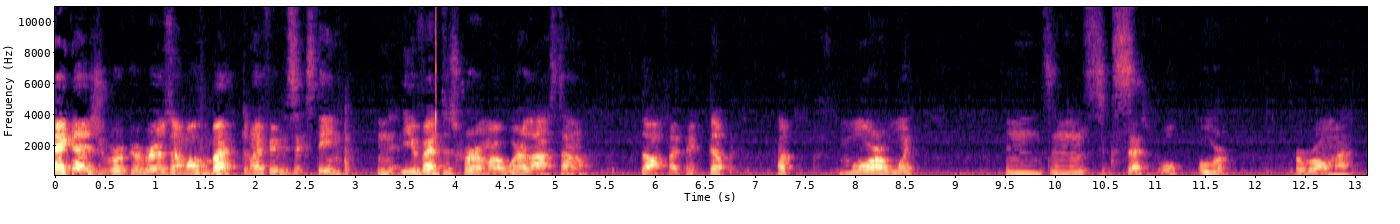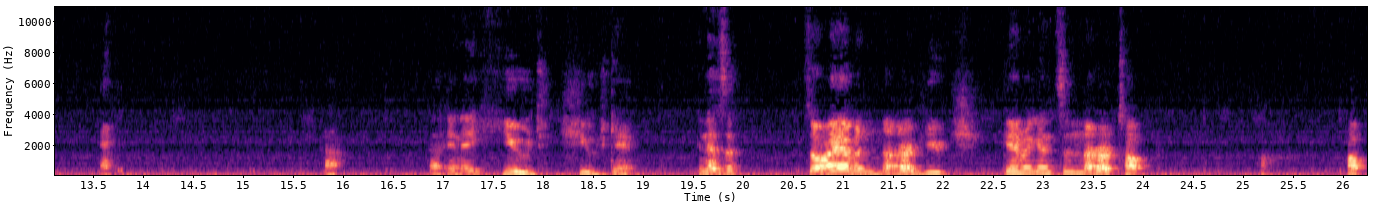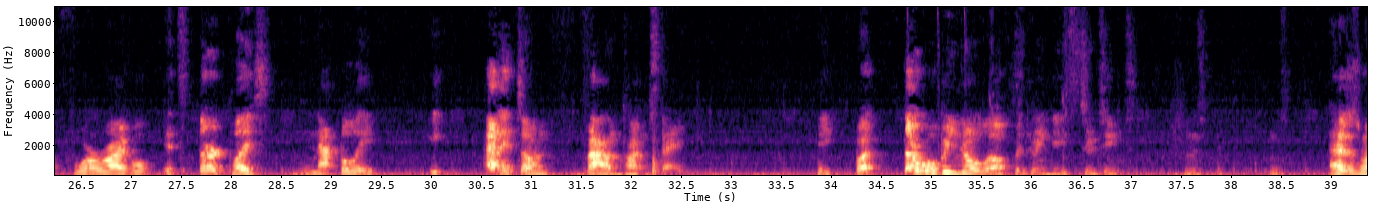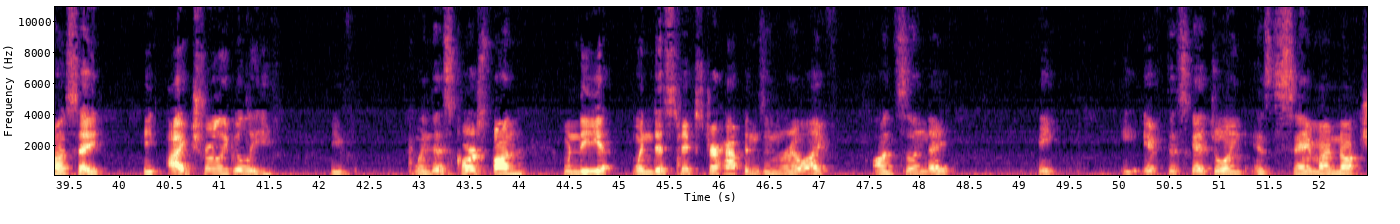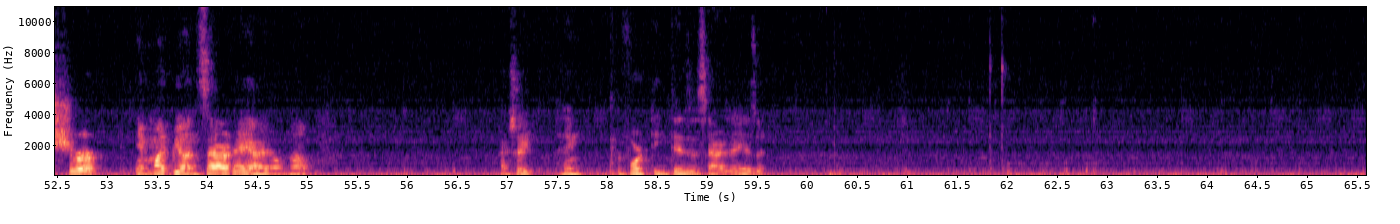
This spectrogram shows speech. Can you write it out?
Hey guys, Roker Bros, and welcome back to my FIFA 16 Juventus mode, where last time off I picked up, up more wins and was successful over Roma ah, uh, in a huge, huge game. And this is, so I have another huge game against another top up for a rival. It's third place Napoli and it's on Valentine's Day. But there will be no love between these two teams. I just want to say, I truly believe, when this correspond, when the when this fixture happens in real life on Sunday, if the scheduling is the same, I'm not sure. It might be on Saturday. I don't know. Actually, I think the 14th is a Saturday, is it?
